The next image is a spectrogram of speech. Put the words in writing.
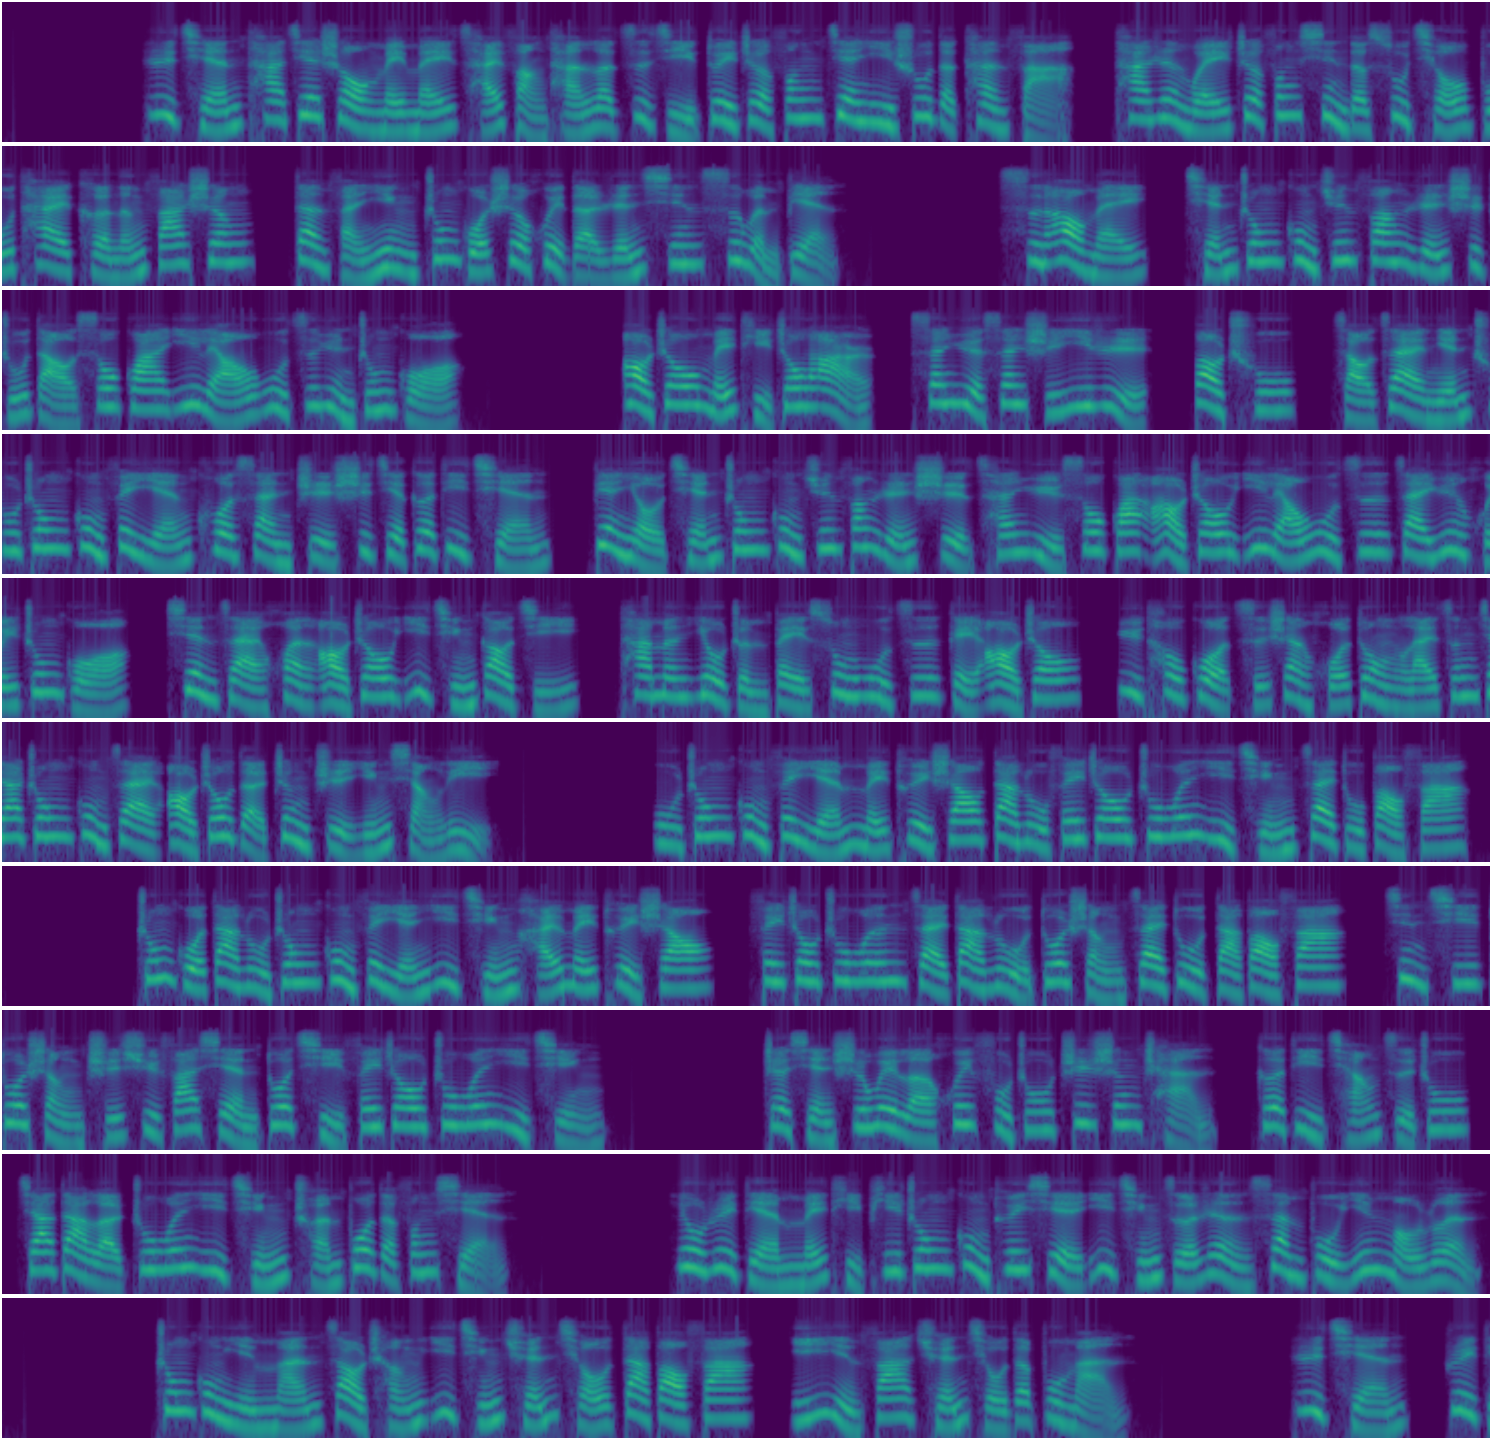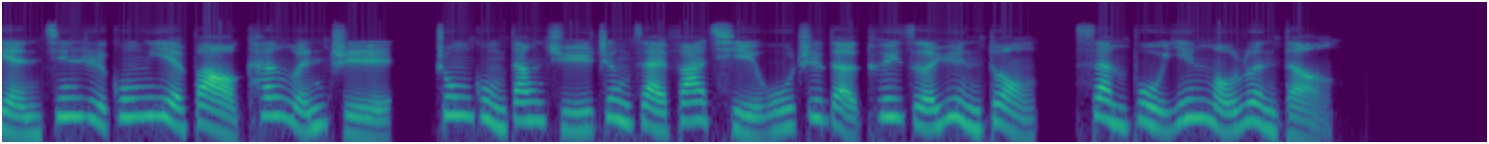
日前，他接受美媒采访，谈了自己对这封建议书的看法。他认为这封信的诉求不太可能发生，但反映中国社会的人心思稳变。四澳媒前中共军方人士主导搜刮医疗物资运中国。澳洲媒体周二三月三十一日爆出，早在年初中共肺炎扩散至世界各地前。便有前中共军方人士参与搜刮澳洲医疗物资，再运回中国。现在换澳洲疫情告急，他们又准备送物资给澳洲，欲透过慈善活动来增加中共在澳洲的政治影响力。五中共肺炎没退烧，大陆非洲猪瘟疫情再度爆发。中国大陆中共肺炎疫情还没退烧，非洲猪瘟在大陆多省再度大爆发。近期多省持续发现多起非洲猪瘟疫情，这显示为了恢复猪只生产，各地抢仔猪，加大了猪瘟疫情传播的风险。六瑞典媒体批中共推卸疫情责任，散布阴谋论。中共隐瞒造成疫情全球大爆发，已引发全球的不满。日前，瑞典《今日工业报》刊文指，中共当局正在发起无知的推责运动，散布阴谋论等。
